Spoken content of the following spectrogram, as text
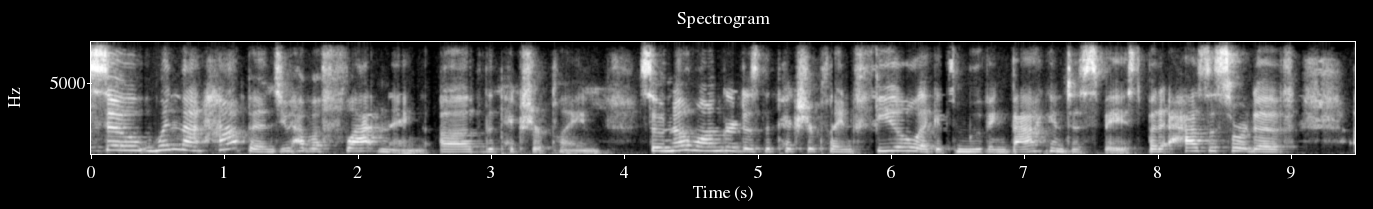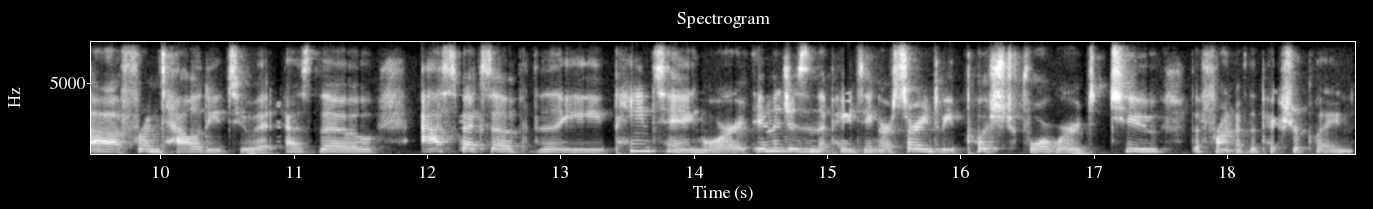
so when that happens, you have a flattening of the picture plane. So no longer does the picture plane feel like it's moving back into space, but it has a sort of uh, frontality to it, as though aspects of the painting or images in the painting are starting to be pushed forward to the front of the picture plane.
